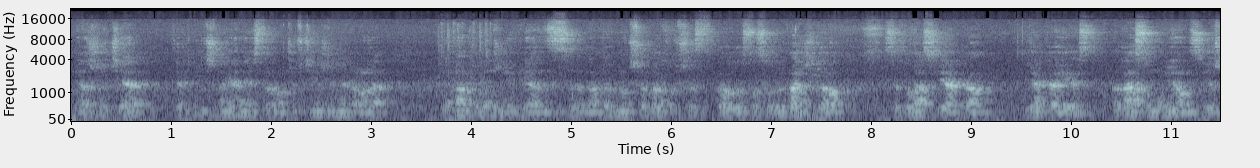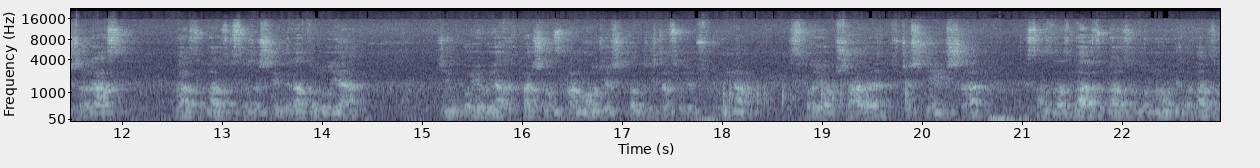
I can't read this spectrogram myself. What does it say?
ponieważ życie techniczne, ja nie jestem oczywiście inżynierem, ale nie ma tu różnic, więc na pewno trzeba to wszystko dostosowywać do sytuacji, jaka, jaka jest. Reasumując jeszcze raz, bardzo, bardzo serdecznie gratuluję. Dziękuję, bo ja tak patrząc na młodzież, to gdzieś tam sobie przypominam swoje obszary wcześniejsze. Jestem z Was bardzo, bardzo dumny, mówię to bardzo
